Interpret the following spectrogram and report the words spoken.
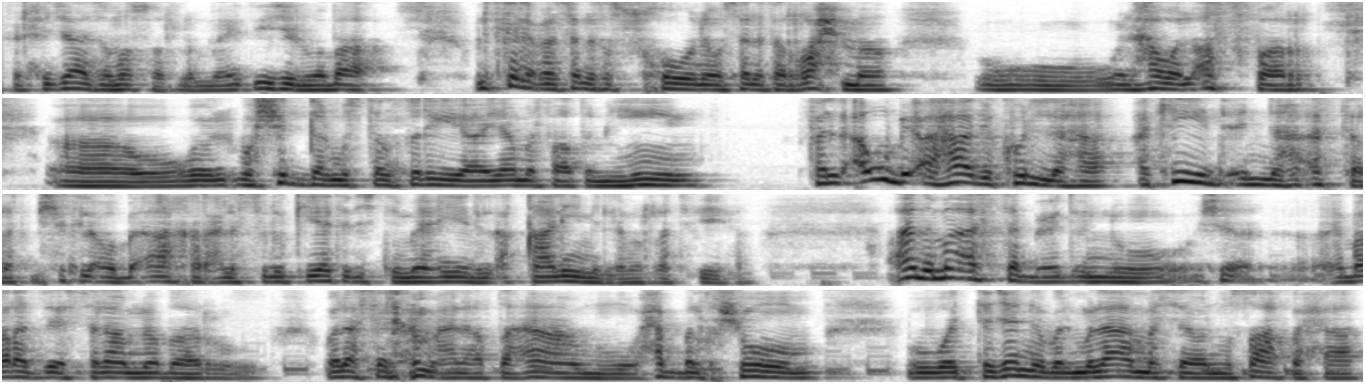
في الحجاز ومصر لما يجي الوباء. ونتكلم عن سنة السخونة وسنة الرحمة والهواء الأصفر آه، والشدة المستنصرية أيام الفاطميين. فالأوبئة هذه كلها أكيد أنها أثرت بشكل أو بآخر على السلوكيات الاجتماعية للأقاليم اللي مرت فيها. أنا ما أستبعد إنه عبارات زي السلام نظر ولا سلام على طعام وحب الخشوم والتجنب الملامسة والمصافحة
